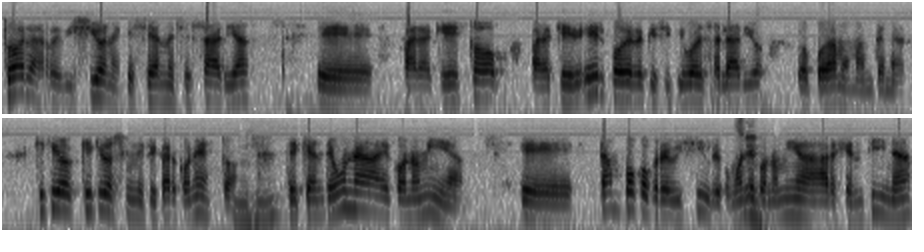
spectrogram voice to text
todas las revisiones que sean necesarias eh, para que esto, para que el poder adquisitivo del salario lo podamos mantener. ¿Qué quiero, qué quiero significar con esto? De que ante una economía eh, tan poco previsible como es la economía argentina,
